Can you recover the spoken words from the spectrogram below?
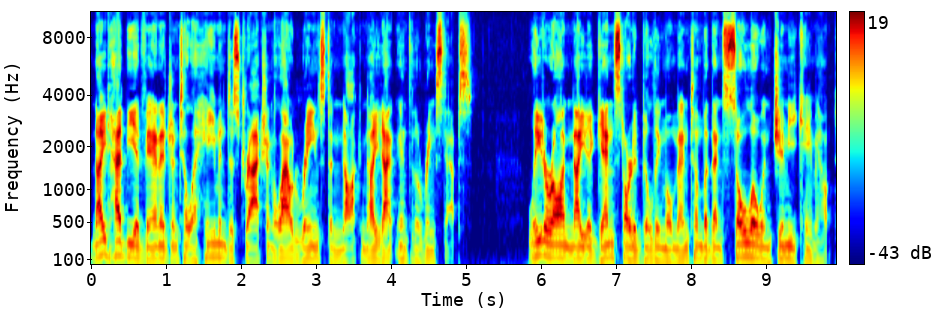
Knight had the advantage until a Heyman distraction allowed Reigns to knock Knight into the ring steps. Later on, Knight again started building momentum, but then Solo and Jimmy came out.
